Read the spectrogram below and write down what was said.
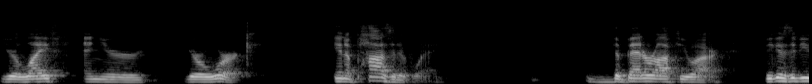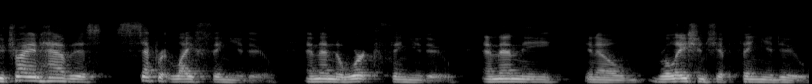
your life and your your work in a positive way, the better off you are. Because if you try and have this separate life thing you do, and then the work thing you do, and then the you know relationship thing you do,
